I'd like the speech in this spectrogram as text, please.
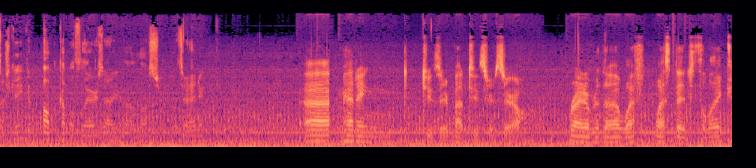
Josh, can you give- pop a couple flares? I uh, lost you. What's your heading? Uh, I'm heading two zero about two zero zero, right over the west west edge of the lake.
